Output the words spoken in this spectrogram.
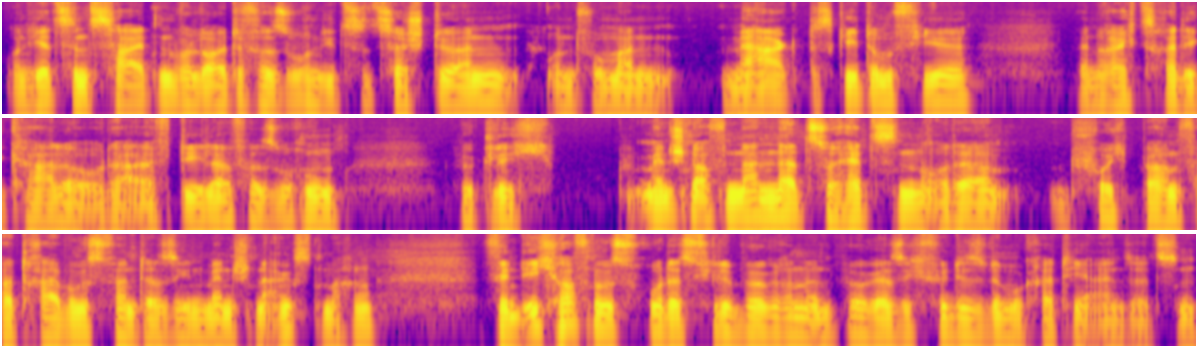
Und jetzt sind Zeiten, wo Leute versuchen, die zu zerstören und wo man merkt, es geht um viel, wenn Rechtsradikale oder AfDler versuchen, wirklich Menschen aufeinander zu hetzen oder mit furchtbaren Vertreibungsfantasien Menschen Angst machen, finde ich hoffnungsfroh, dass viele Bürgerinnen und Bürger sich für diese Demokratie einsetzen.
